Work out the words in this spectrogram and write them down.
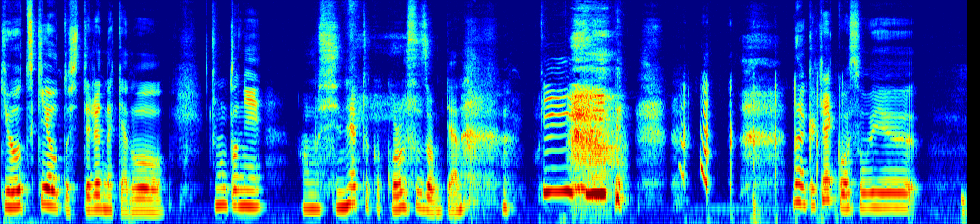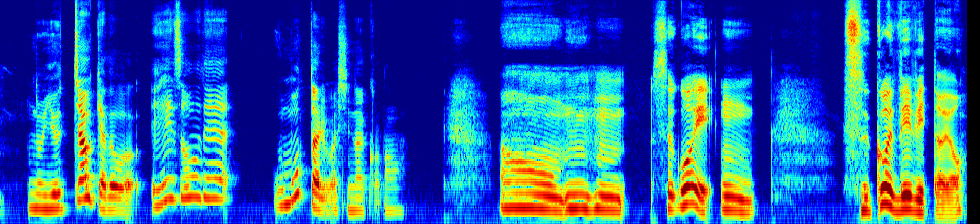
気をつけようとしてるんだけど本当にあもう死ねとか殺すぞみたいな ピーピーってなんか結構そういうの言っちゃうけど映像で思ったりはしないかなああ、うんうん。すごい、うん。すごいビビットよ。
